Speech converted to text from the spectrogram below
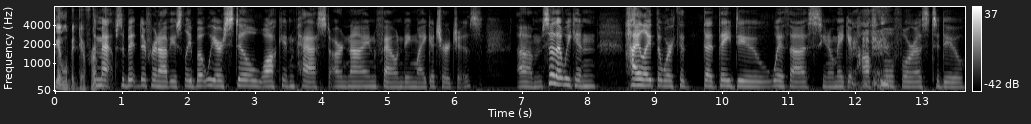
a little bit different. the map's a bit different, obviously, but we are still walking past our nine founding Micah churches um, so that we can highlight the work that, that they do with us, you know, make it possible for us to do.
